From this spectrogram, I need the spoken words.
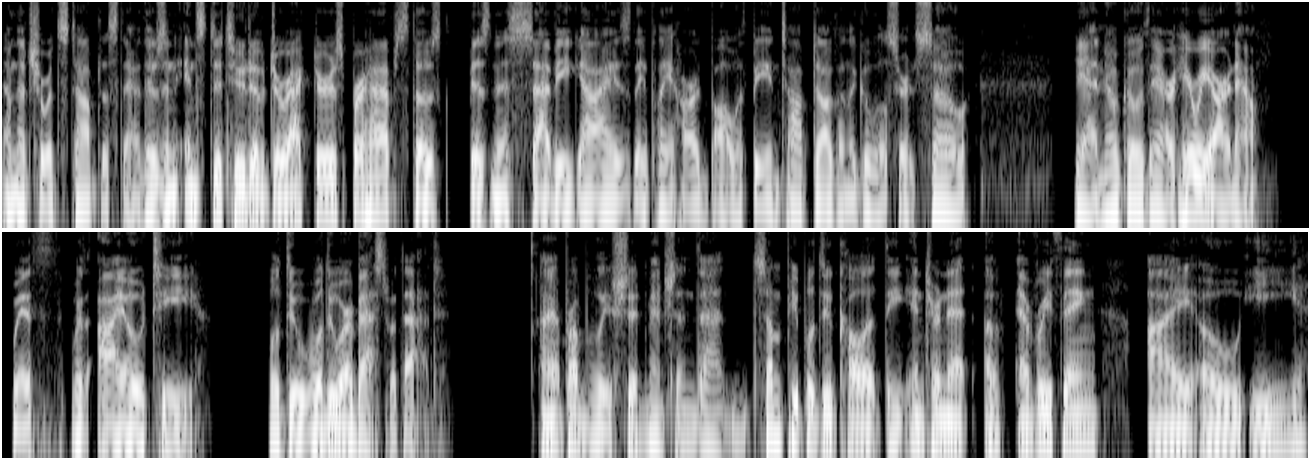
I'm not sure what stopped us there. There's an institute of directors, perhaps. Those business savvy guys, they play hardball with being top dog on the Google search. So, yeah, no go there. Here we are now with with IoT. We'll do we'll do our best with that. I probably should mention that some people do call it the Internet of Everything, IOE.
